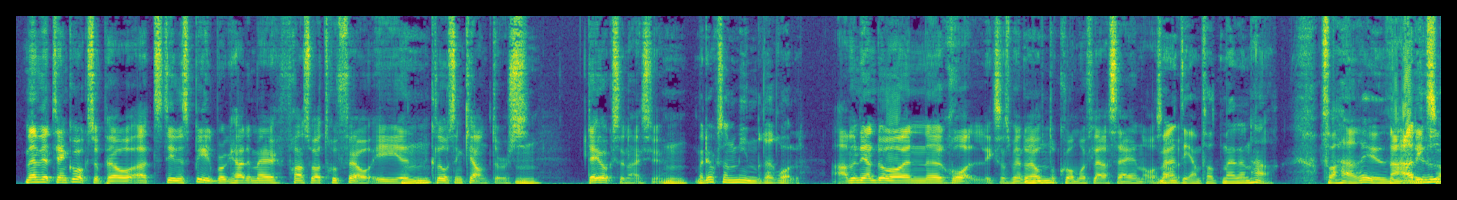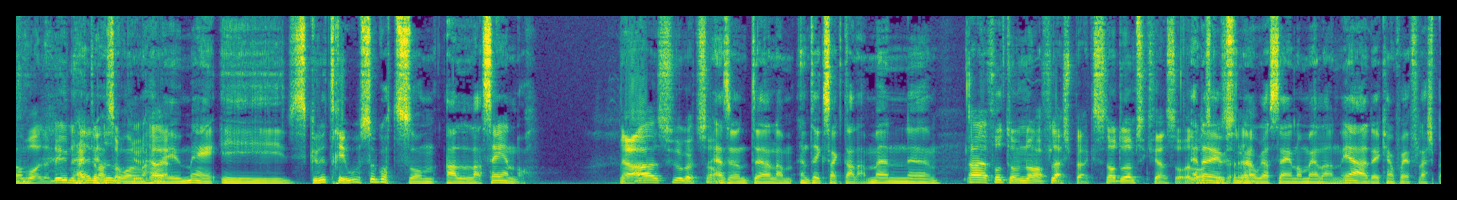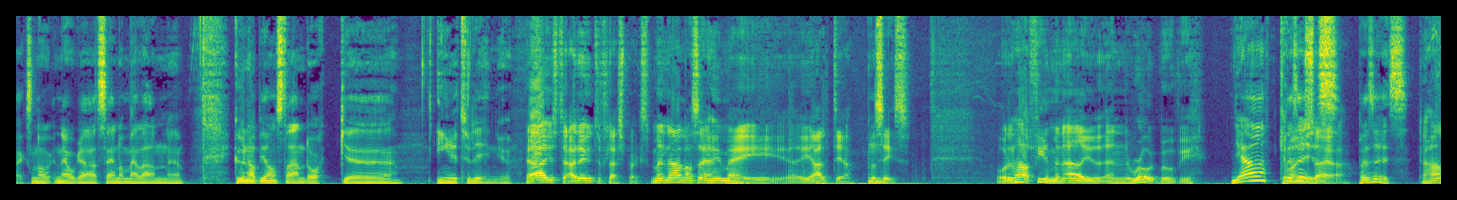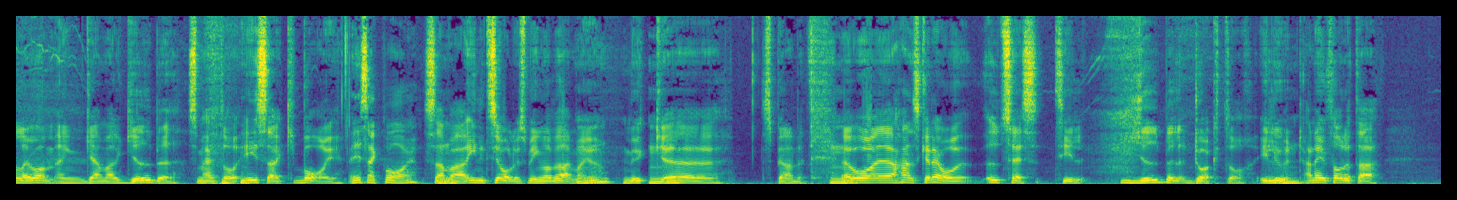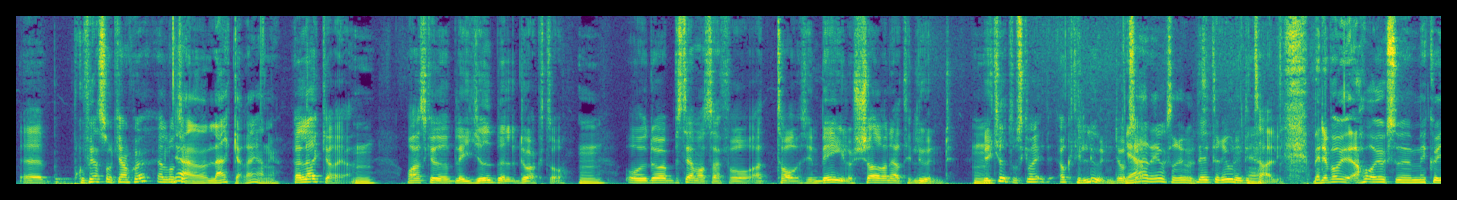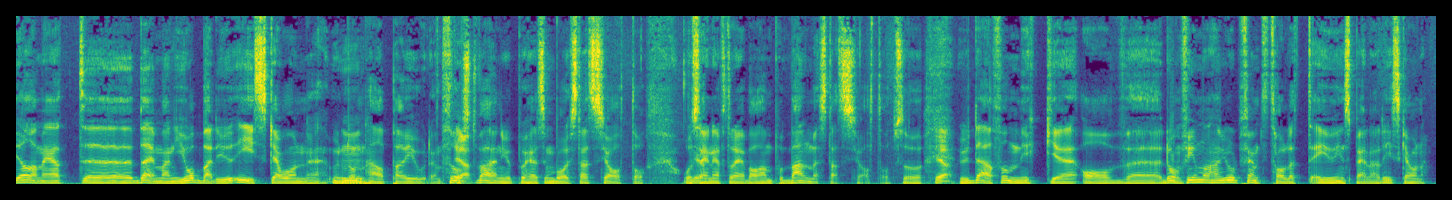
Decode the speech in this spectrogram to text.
Men jag tänker också på att Steven Spielberg hade med François Truffaut i Mm. Close Encounters. Mm. Det är också nice ju. Mm. Men det är också en mindre roll. Ja men det är ändå en roll liksom som ändå Mm. återkommer i flera scener och så. Men inte jämfört med den här. För här är ju Nej, det är liksom, huvudrollen. Det är ju en här är helt annan sak. Han Ja, är ju med i, skulle tro så gott som alla scener. Ja, så gott så. Alltså inte alla, inte exakt alla men eh, Nej, förutom några flashbacks, några drömsekvenser. Eller Ja, det är ju säga. några scener mellan, ja det kanske är flashbacks, Nå- några scener mellan eh, Gunnar Björnstrand och eh, Ingrid Thulin ju. Ja, just det. Ja, det är ju inte flashbacks. Men annars är han ju med Mm. i, i allt det. Precis. Och den här filmen är ju en road movie. Ja, Kan man ju precis. säga. precis. Det handlar ju om en gammal gube som heter Isak Borg. Isak Borg. Samma initialer som Ingmar Bergman Mm. ju. Mycket eh, spännande. Mm. Och eh, han ska då utses till jubeldoktor i Lund. Mm. Han är ju för detta eh, professor kanske? Eller något Ja, läkare är han ju. ja, läkare ja. Mm. Och han ska bli jubeldoktor. Mm. Och då bestämmer han sig för att ta sin bil och köra ner till Lund. Mm. Det är kul att de ska åka till Lund också. Ja, det är också roligt. Det är lite rolig Ja. detalj. Men det ju, har ju också mycket att göra med att uh, Bergman jobbade ju i Skåne under Mm. den här perioden. Först Ja. var han ju på Helsingborgs stadsteater och sen efter det var han på Malmö stadsteater. Så Ja. det är därför mycket av eh, de filmer han gjorde på 50-talet är ju inspelade i Skåne.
